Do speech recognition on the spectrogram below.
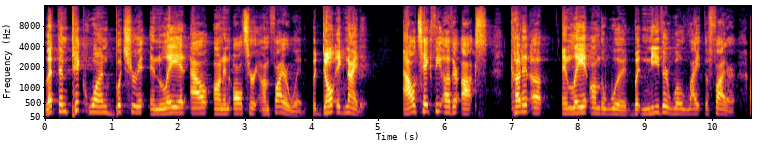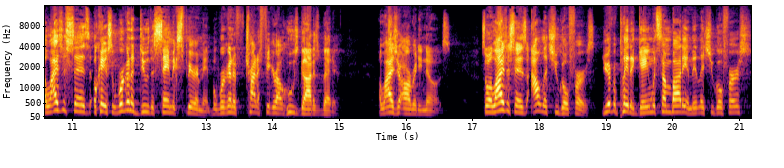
Let them pick one, butcher it, and lay it out on an altar on firewood, but don't ignite it. I'll take the other ox, cut it up, and lay it on the wood, but neither will light the fire. Elijah says, okay, so we're gonna do the same experiment, but we're gonna try to figure out whose God is better. Elijah already knows. So Elijah says, I'll let you go first. You ever played a game with somebody and they let you go first?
